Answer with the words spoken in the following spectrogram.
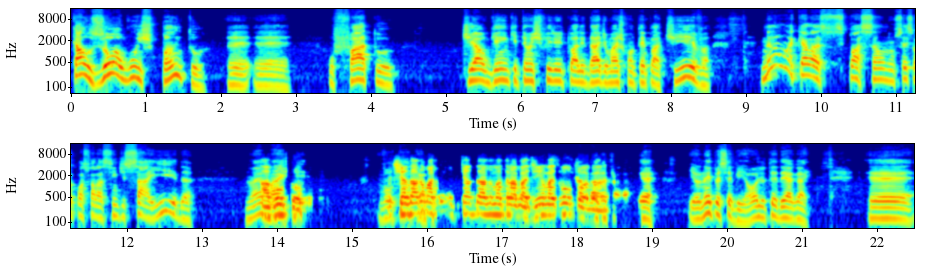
causou algum espanto é, é, o fato de alguém que tem uma espiritualidade mais contemplativa, não aquela situação, não sei se eu posso falar assim, de saída, não é? Ah, mais voltou. Voltou. Eu tinha dado, uma, tinha dado uma travadinha, mas voltou agora. É, eu nem percebi, olha o TDAH. É,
